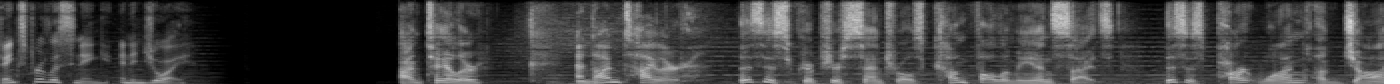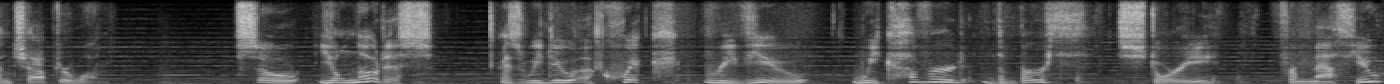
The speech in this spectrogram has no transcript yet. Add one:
Thanks for listening and enjoy. I'm Taylor. And I'm Tyler. This is Scripture Central's Come Follow Me Insights. This is part one of John chapter one. So you'll notice as we do a quick review, we covered the birth story from Matthew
